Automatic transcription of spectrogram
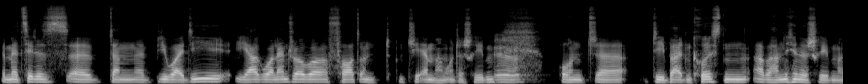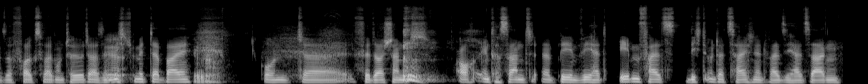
Mercedes, äh, dann äh, BYD, Jaguar Land Rover, Ford und, und GM haben unterschrieben. Ja. Und äh, die beiden größten aber haben nicht unterschrieben. Also Volkswagen und Toyota sind ja. nicht mit dabei. Genau. Und äh, für Deutschland auch interessant, äh, BMW hat ebenfalls nicht unterzeichnet, weil sie halt sagen,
